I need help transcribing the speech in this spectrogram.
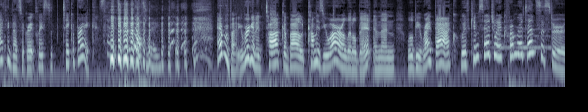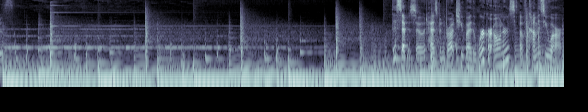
I think that's a great place to take a break. Lovely. Everybody, we're going to talk about Come As You Are a little bit, and then we'll be right back with Kim Sedgwick from Red Tent Sisters. This episode has been brought to you by the worker owners of Come As You Are.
